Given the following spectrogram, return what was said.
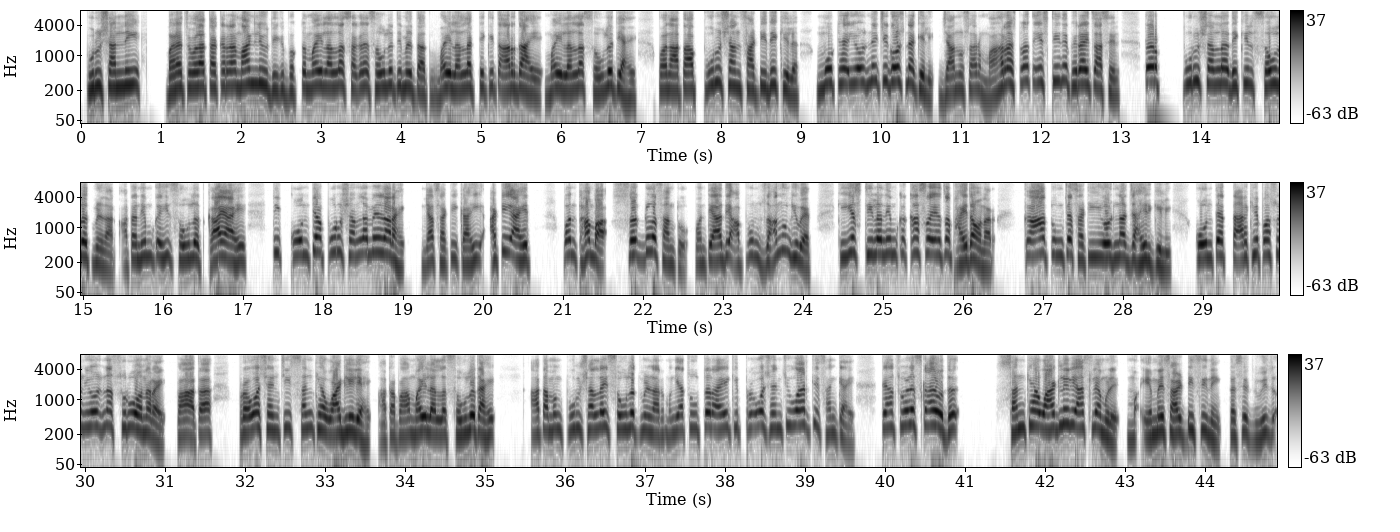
पुरुषांनी बऱ्याच वेळा तक्रार मांडली होती की फक्त महिलांना सगळ्या सवलती मिळतात. महिलांना तिकीट अर्ध आहे महिलांना सवलती आहे. पण आता पुरुषांसाठी देखील मोठ्या योजनेची घोषणा केली. ज्यानुसार महाराष्ट्रात एस टीने फिरायचं असेल तर पुरुषांना देखील सवलत मिळणार. आता नेमकं ही सवलत काय आहे? ती कोणत्या पुरुषांना मिळणार आहे? यासाठी काही अटी आहेत. पण थांबा सगळं सांगतो. पण त्याआधी आपण जाणून घेऊयात की एस टीला नेमकं कसं याचा फायदा होणार? का तुमच्यासाठी योजना जाहीर केली? कोणत्या तारखेपासून योजना सुरू होणार आहे? पहा आता प्रवाशांची संख्या वाढलेली आहे. आता पहा महिलाला सवलत आहे. आता मग पुरुषांनाही सवलत मिळणार. मग याचं उत्तर आहे की प्रवाशांची वाढती संख्या आहे. त्याच वेळेस काय होतं? संख्या वाढलेली असल्यामुळे एम एस आर टी सीने तसेच वीज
